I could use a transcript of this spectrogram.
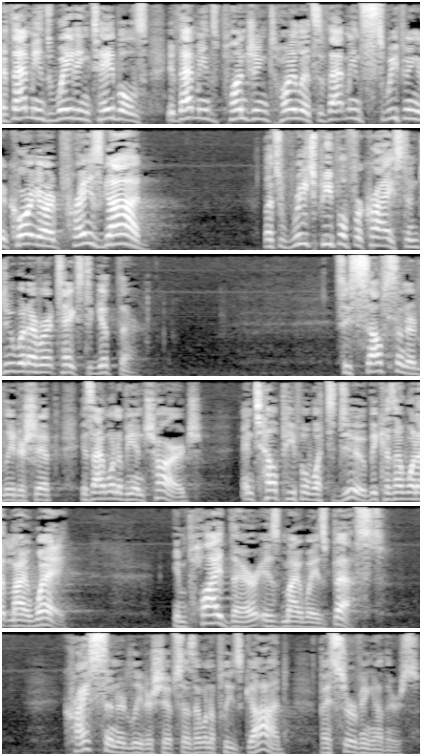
if that means waiting tables, if that means plunging toilets, if that means sweeping a courtyard, praise God. Let's reach people for Christ and do whatever it takes to get there. See, self centered leadership is I want to be in charge and tell people what to do because I want it my way. Implied there is my way's best. Christ centered leadership says I want to please God by serving others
